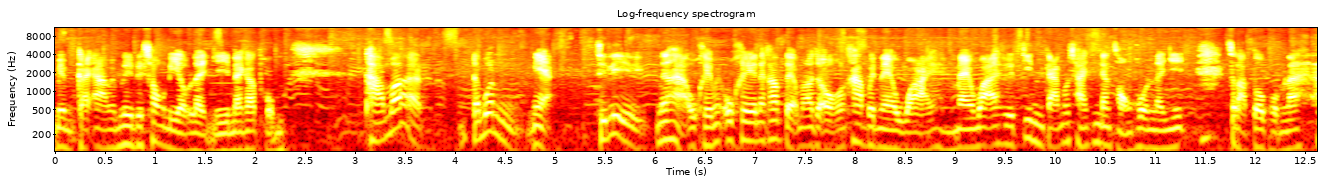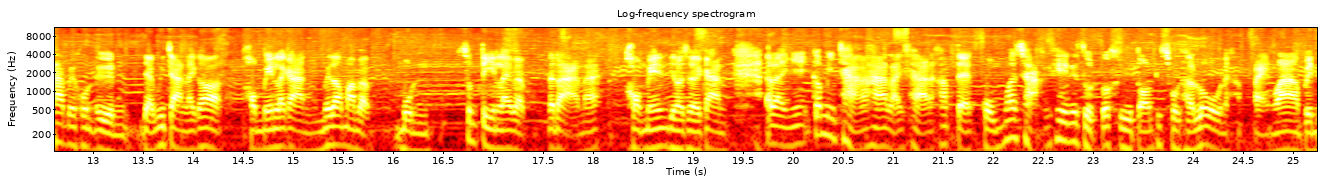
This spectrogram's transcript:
เมมไกอาร์เมมโมรีได้ช่องเดียวอะไรอย่างนี้นะครับผม ถามว่าดับเบิลเนี่ยซีรีส์เนื้อหาโอเคไหมโอเคนะครับ แต่มันจะออกค่อนข้างเป็นแนววายแนววายคือจิ้นการผู้ชายจิ้นกันสองคนอะไรอย่างนี้สลับตัวผมนะ ถ้าเป็นคนอื่น อยากวิจารณ์อะไรก็คอมเมนต์ละกัน ไม่ต้องมาแบบบ่นส้นตีนอะไรแบบด่านะ คอมเมนต์เดี๋ยวเราเจอกัน อะไรอย่างนี้ก็มีฉากอาหารหลายฉากนะครับ แต่ผมว่าฉากที่เท่ที่สุดก็คือตอนที่โชทาโร่นะครับแปลงร่างเป็น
